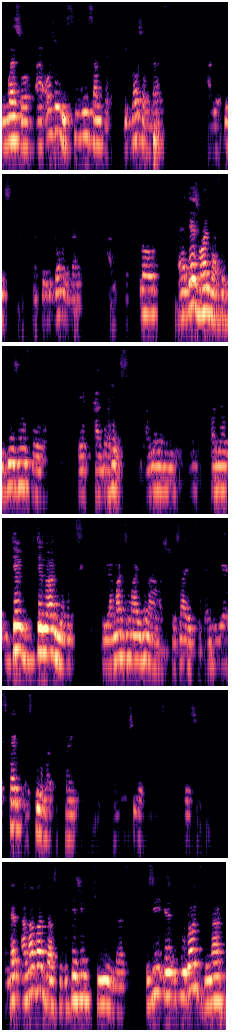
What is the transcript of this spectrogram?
worse off are also receiving something because of that allocation. Okay, because of that. So uh, there's one justification for the Kaldor-Hicks. I mean, on a general note, we are maximizing our society and we expect a spillover effect. And then another justification too is that you see, it, we don't enact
